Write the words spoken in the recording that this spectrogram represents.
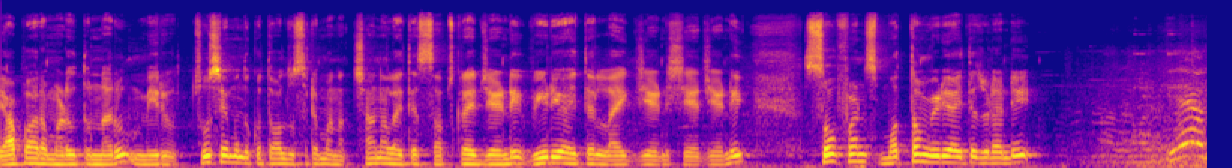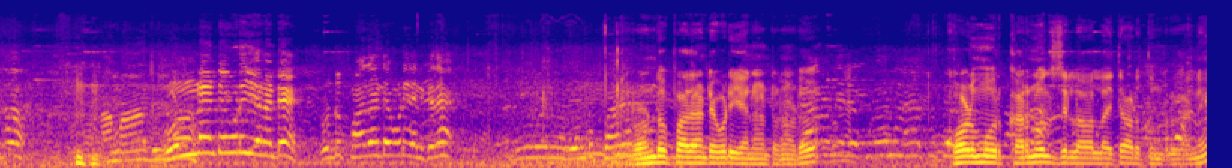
వ్యాపారం అడుగుతున్నారు. మీరు చూసే ముందు కొత్త వాళ్ళు చూస్తుంటే మన ఛానల్ అయితే సబ్స్క్రైబ్ చేయండి వీడియో అయితే లైక్ చేయండి షేర్ చేయండి. సో ఫ్రెండ్స్ మొత్తం వీడియో అయితే చూడండి. రెండు కూడా ఇయ్యనంటే రెండు పది అంటే కూడా ఇయ్యను కోడమూరు కర్నూలు జిల్లా వాళ్ళు అయితే ఆడుతుంటారు కానీ.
